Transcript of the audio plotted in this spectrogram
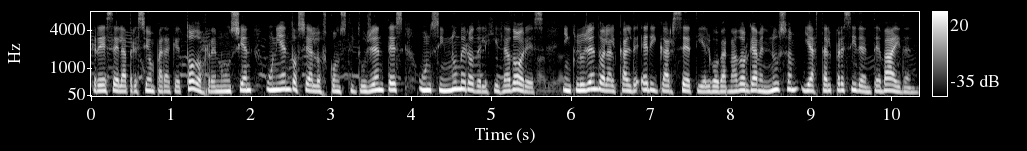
Crece la presión para que todos renuncien, uniéndose a los constituyentes un sinnúmero de legisladores, incluyendo al alcalde Eric Garcetti, el gobernador Gavin Newsom y hasta el presidente Biden.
